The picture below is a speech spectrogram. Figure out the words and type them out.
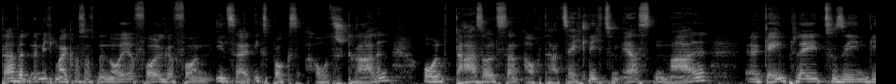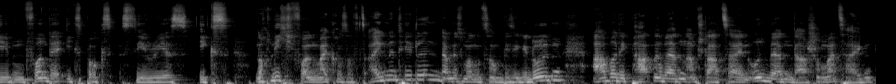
Da wird nämlich Microsoft eine neue Folge von Inside Xbox ausstrahlen und da soll es dann auch tatsächlich zum ersten Mal äh, Gameplay zu sehen geben von der Xbox Series X. Noch nicht von Microsofts eigenen Titeln, da müssen wir uns noch ein bisschen gedulden, aber die Partner werden am Start sein und werden da schon mal zeigen,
